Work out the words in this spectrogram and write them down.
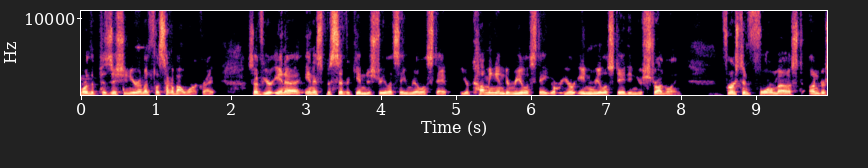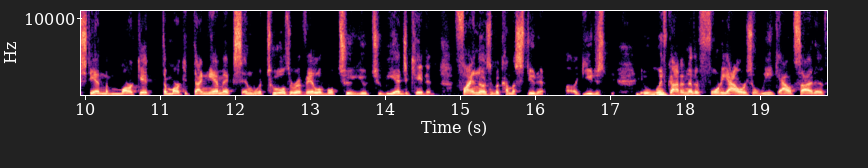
or the position you're in. Let's, let's talk about work, right? So if you're in a in a specific industry, let's say real estate, you're coming into real estate or you're in real estate and you're struggling first and foremost, understand the market, the market dynamics, and what tools are available to you to be educated. Find those and become a student. Like you just, we've got another 40 hours a week outside of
